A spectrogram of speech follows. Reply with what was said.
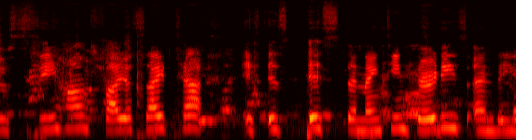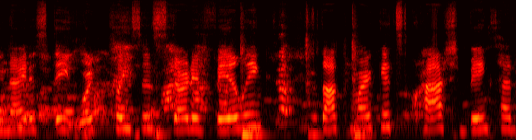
to Sihan's Fireside Chat. It is it's the 1930s and the United States workplaces started failing. Stock markets crashed, banks had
